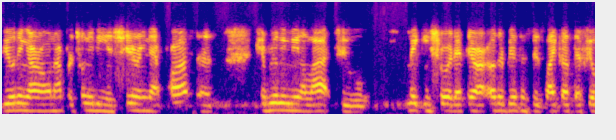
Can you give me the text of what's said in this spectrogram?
building our own opportunity and sharing that process can really mean a lot to making sure that there are other businesses like us that feel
